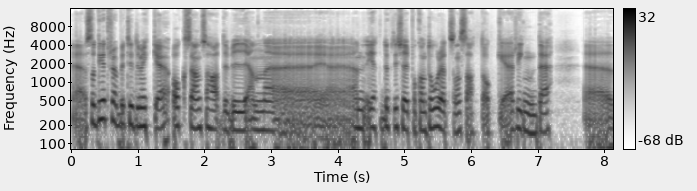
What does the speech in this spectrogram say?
Eh, så det tror jag betyder mycket och sen så hade vi en, eh, en jätteduktig tjej på kontoret som satt och eh, ringde Eh,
